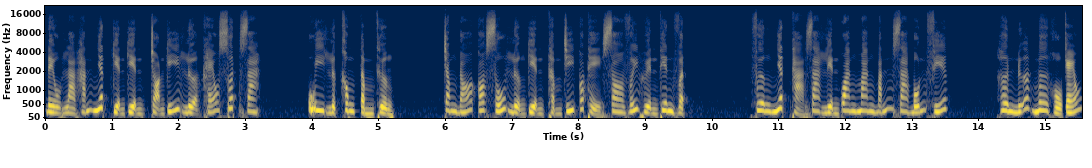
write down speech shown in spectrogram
Đều là hắn nhất kiện kiện chọn kỹ lựa khéo xuất ra. uy lực không tầm thường. Trong đó có số lượng kiện thậm chí có thể so với huyền thiên vật. Phương nhất thả ra liền quang mang bắn ra bốn phía. Hơn nữa mơ hồ kéo.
